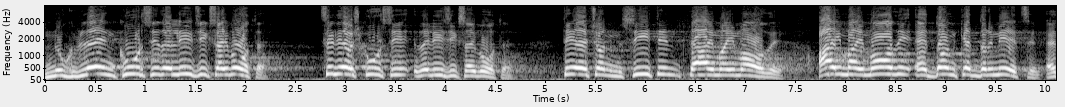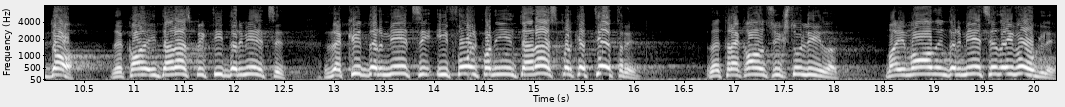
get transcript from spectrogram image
Nuk vlen kursi dhe ligji i kësaj bote. Cili është kursi dhe ligji i kësaj bote? Ti e çon mësitin te ai ma i madhi. Ai ma i madhi e don këtë ndërmjetësin, e do dhe ka interes prej këtij ndërmjetësit. Dhe ky ndërmjetësi i fol për një interes për këtë tjetrin. Dhe trekandshi kështu lidhet. Ma i madhi, ndërmjetësi dhe i vogli.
